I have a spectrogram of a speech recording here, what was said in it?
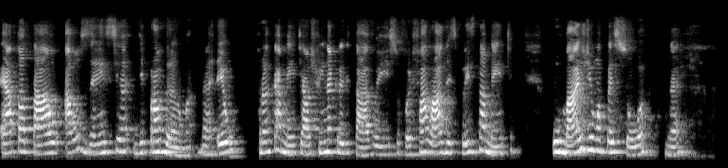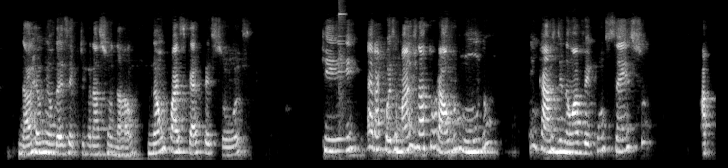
é a total ausência de programa. Né? Eu, francamente, acho inacreditável, e isso foi falado explicitamente por mais de uma pessoa, né, na reunião da Executiva Nacional, não quaisquer pessoas, que era a coisa mais natural do mundo, em caso de não haver consenso, a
